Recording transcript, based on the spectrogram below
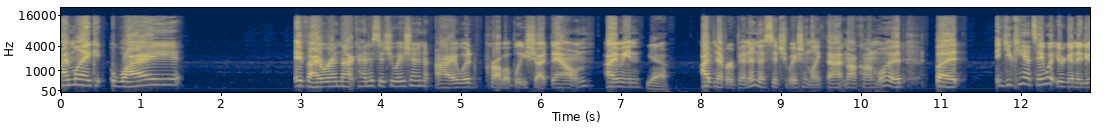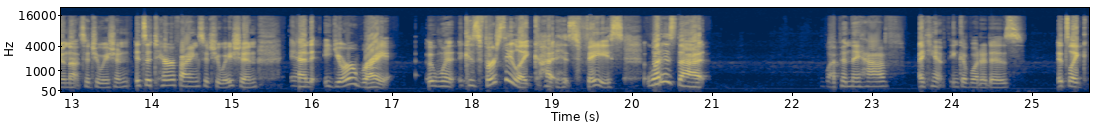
I'm like, why? If I were in that kind of situation, I would probably shut down. I mean, yeah, I've never been in a situation like that, knock on wood, but you can't say what you're going to do in that situation. It's a terrifying situation. And you're right. When, because first they like cut his face. What is that weapon they have. I can't think of what it is. It's like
